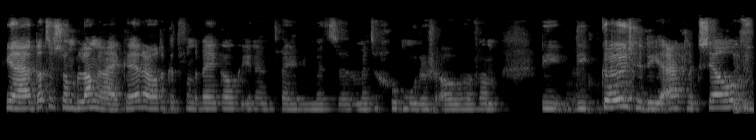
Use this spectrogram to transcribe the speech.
Ja, dat is zo'n belangrijk. Hè? Daar had ik het van de week ook in een training met, eh, met een groep moeders over. Van die, die keuze die je eigenlijk zelf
